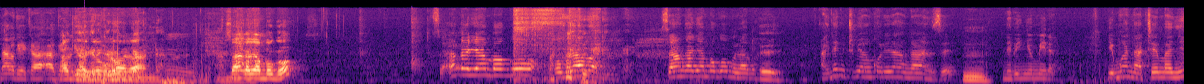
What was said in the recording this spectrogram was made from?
n'abagereka Agereka agenda obuganda sanga lya mbogo sanga lya mbogo omulaba. Sanga lya mbogo omulaba. Eh, alina ebintu byankolera nga nze Mm. ne binyumira. Ye mwana atemanyi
